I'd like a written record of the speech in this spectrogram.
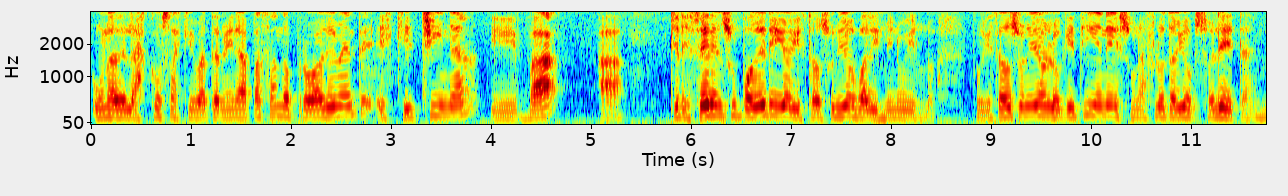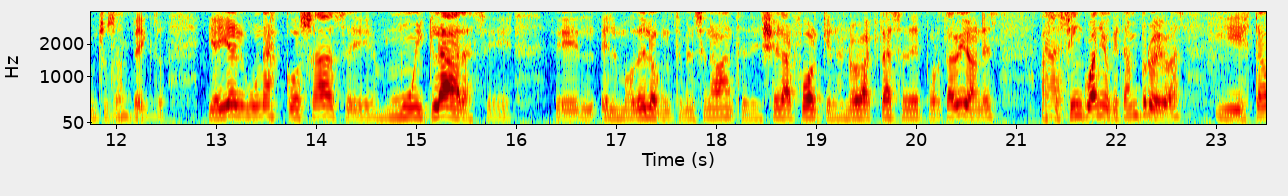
Una de las cosas que va a terminar pasando probablemente es que China eh, va a crecer en su poderío y Estados Unidos va a disminuirlo, porque Estados Unidos lo que tiene es una flota y obsoleta en muchos aspectos. Y hay algunas cosas eh, muy claras el, modelo, como te mencionaba antes, de Gerald Ford, que es la nueva clase de portaaviones, hace cinco años que está en pruebas y está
